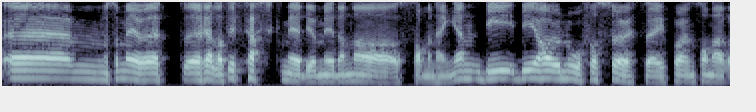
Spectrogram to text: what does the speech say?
eh, som er jo et relativt ferskt medium i denne sammenhengen, de, de har jo nå forsøkt seg på en sånn her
